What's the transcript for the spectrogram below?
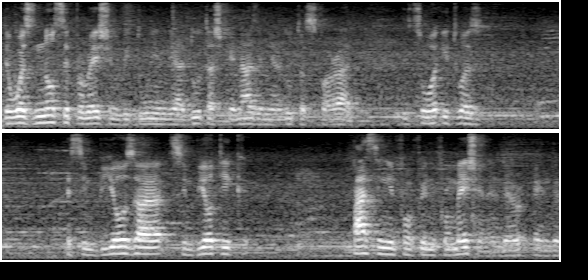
There was no separation between Yadut Ashkenaz and Yadut Sfarad. It's it was a symbiosa, symbiotic passing information, and the, and the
